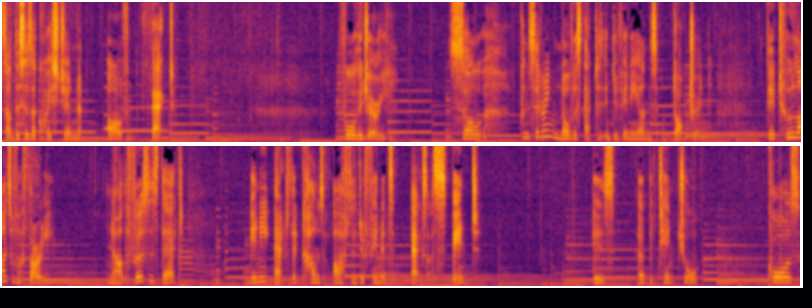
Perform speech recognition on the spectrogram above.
So, this is a question of fact for the jury. So, considering Novus Actus Interveniens doctrine, there are two lines of authority. Now, the first is that any act that comes after the defendant's acts are spent is a potential cause,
